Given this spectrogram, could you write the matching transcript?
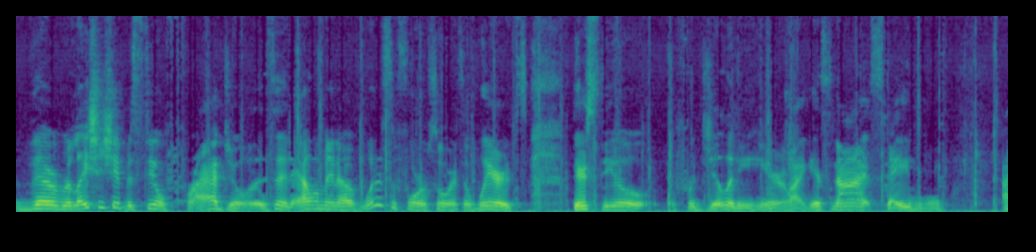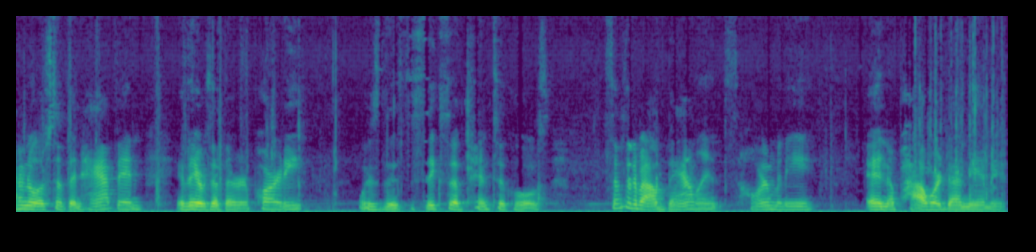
the relationship is still fragile. It's an element of what is the Four of Swords of where it's there's still fragility here. Like it's not stable. I don't know if something happened, if there was a third party. What is this? The Six of Pentacles. Something about balance, harmony, and a power dynamic.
